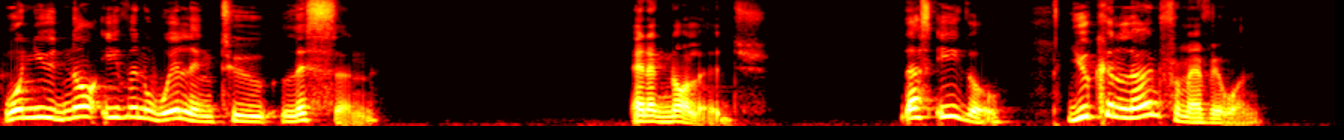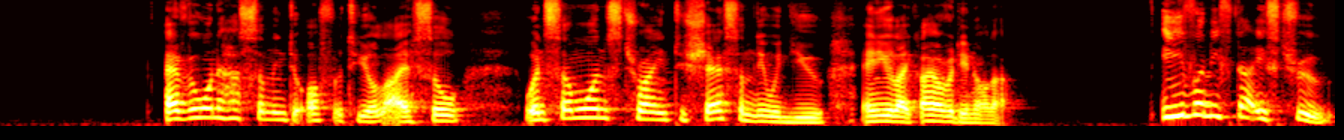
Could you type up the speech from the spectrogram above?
When you're not even willing to listen and acknowledge, that's ego. You can learn from everyone. Everyone has something to offer to your life. So when someone's trying to share something with you and you're like, I already know that. Even if that is true,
